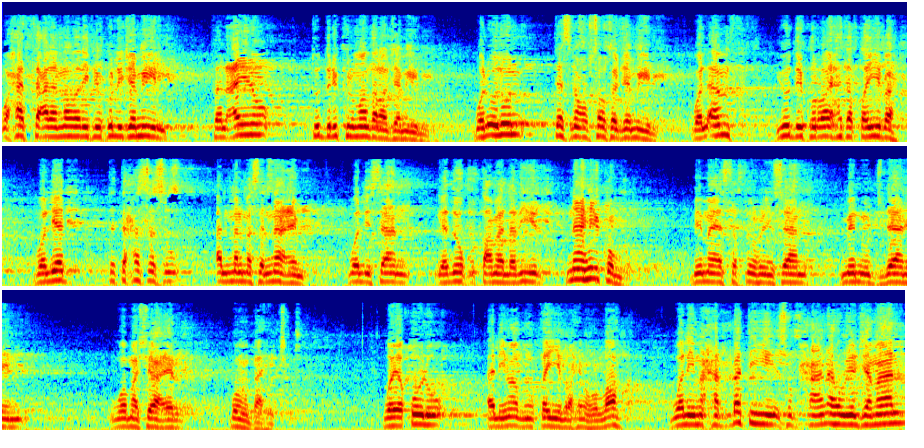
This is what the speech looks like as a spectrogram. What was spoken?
وحث على النظر في كل جميل فالعين تدرك المنظر الجميل والأذن تسمع الصوت الجميل والأنف يدرك الرائحة الطيبة واليد تتحسس الملمس الناعم واللسان يذوق الطعم اللذيذ. ناهيكم بما يستفتنه الإنسان من وجدان ومشاعر ومباهج. ويقول الإمام ابن القيم رحمه الله ولمحبته سبحانه للجمال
